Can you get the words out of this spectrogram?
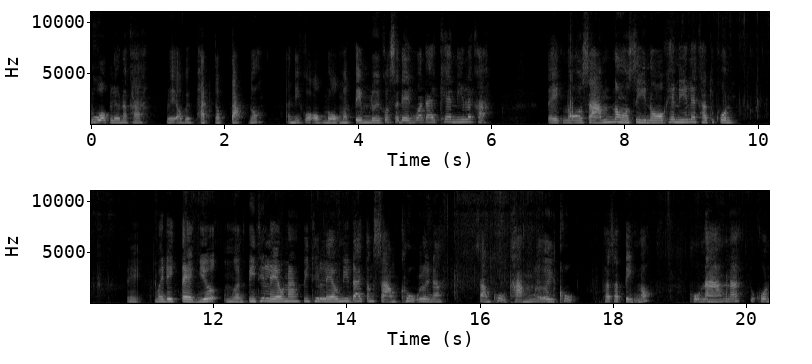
ลวกแล้วนะคะ เลยเอาไปผัดกับตับเนาะอันนี้ก็ออกดอกมาเต็มเลยก็แสดงว่าได้แค่นี้แหละค่ะ แตกนอสามนอสี่นอแค่นี้เลยค่ะ ทุกคนนี่ไม่ได้แตกเยอะเหมือนปีที่แล้วนะ ปีที่แล้วนี่ได้ตั้งสามครุเลยนะ สามครุถังเลยเอ้ยครุพลาสติกเนาะครุน้ำนะทุกคน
